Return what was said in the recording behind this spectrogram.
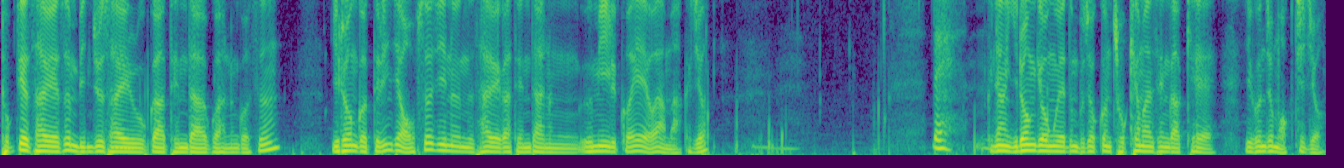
독재 사회에서 민주 사회가 된다고 하는 것은 이런 것들이 이제 없어지는 사회가 된다는 의미일 거예요, 아마 그죠? 네. 그냥 이런 경우에도 무조건 좋게만 생각해. 이건 좀 억지죠.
